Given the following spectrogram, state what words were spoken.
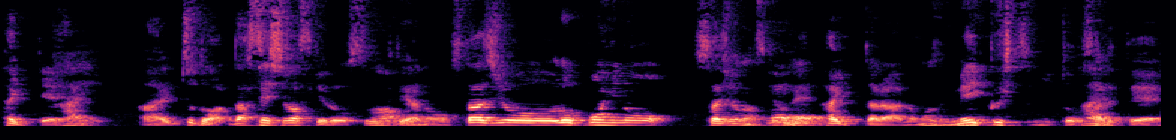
入って、はい。はい、ちょっと脱線しますけど、すごくて、ああの、スタジオ、六本木のスタジオなんですけどねう、ん入ったら、あの、まずメイク室に通されて、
